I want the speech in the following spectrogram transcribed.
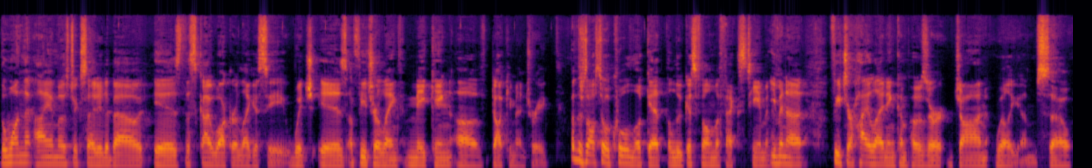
The one that I am most excited about is the Skywalker Legacy, which is a feature length making of documentary. But there's also a cool look at the Lucasfilm effects team and even a feature highlighting composer John Williams. So,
